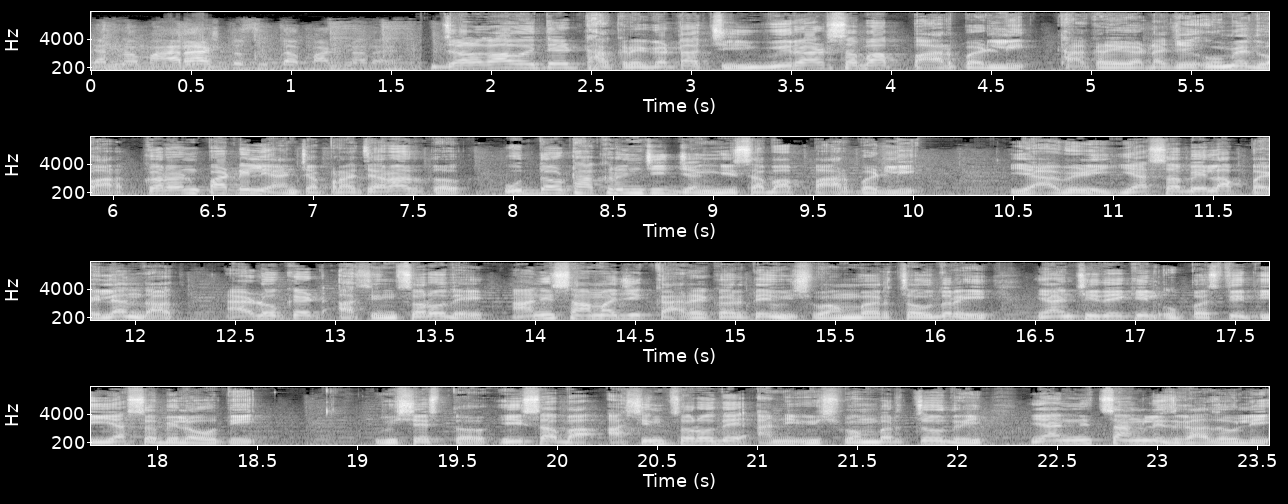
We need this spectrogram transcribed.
त्यांना महाराष्ट्र सुद्धा पाडणार आहे. जळगाव येथे ठाकरे गटाची विराट सभा पार पडली. ठाकरे गटाचे उमेदवार करण पाटील यांच्या प्रचारार्थ उद्धव ठाकरेंची जंगी सभा पार पडली. यावेळी या सभेला पहिल्यांदाच ॲडव्होकेट आसिम सरोदे आणि सामाजिक कार्यकर्ते विश्वंभर चौधरी यांची देखील उपस्थिती या सभेला होती. विशेषतः ही सभा आसिम सरोदे आणि विश्वंभर चौधरी यांनी चांगलीच गाजवली.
